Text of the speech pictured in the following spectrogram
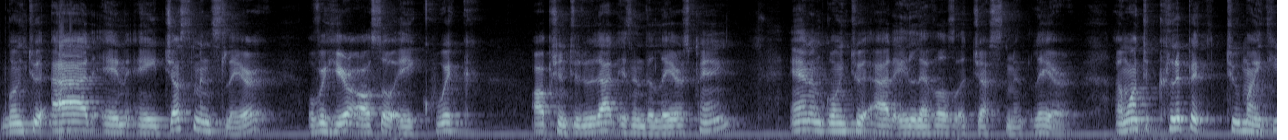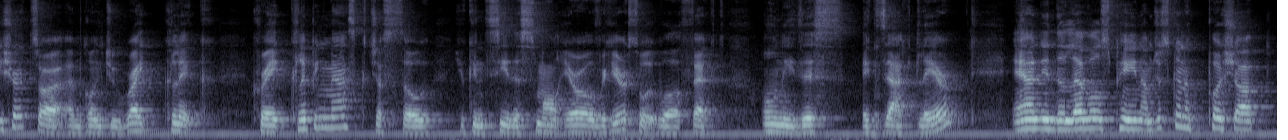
I'm going to add an adjustments layer. Over here also a quick option to do that is in the layers pane. And I'm going to add a levels adjustment layer. I want to clip it to my t-shirt so I'm going to right click create clipping mask just so you can see the small arrow over here so it will affect only this exact layer. And in the levels pane, I'm just gonna push up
